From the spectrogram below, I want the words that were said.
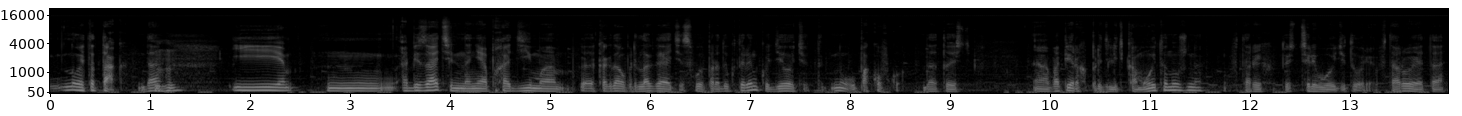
Ну, это так, да. И обязательно необходимо, э, когда вы предлагаете свой продукт рынку, делать ну, упаковку. Да? То есть а, во-первых, определить, кому это нужно, во-вторых, то есть целевую аудиторию. Второе это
